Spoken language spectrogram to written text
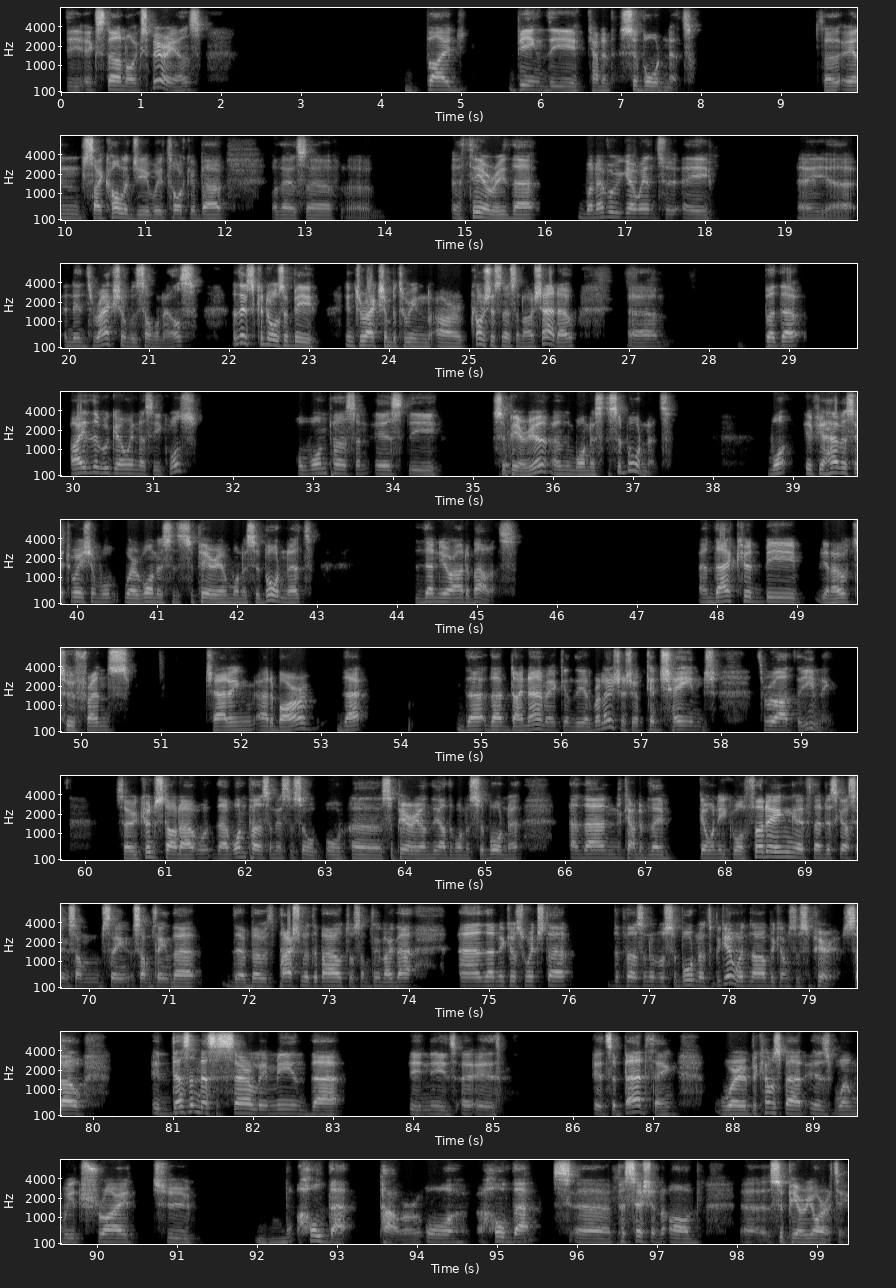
the external experience by being the kind of subordinate. So in psychology, we talk about, well, there's a, a, theory that whenever we go into a a uh, an interaction with someone else, and this could also be interaction between our consciousness and our shadow, um, but that either we go in as equals, or one person is the superior and one is the subordinate. What if you have a situation where one is the superior and one is subordinate, then you're out of balance. And that could be you know two friends chatting at a bar. That that that dynamic in the relationship can change throughout the evening so it could start out that one person is the so, uh, superior and the other one is subordinate and then kind of they go on equal footing if they're discussing something something that they're both passionate about or something like that and then it could switch that the person who was subordinate to begin with now becomes the superior. So it doesn't necessarily mean that it needs a, it's a bad thing. Where it becomes bad is when we try to hold that power or hold that uh, position of uh, superiority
